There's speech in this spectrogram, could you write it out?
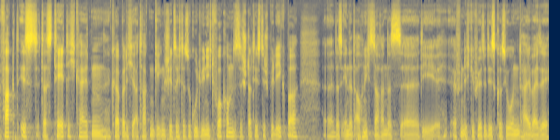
Fakt ist, dass Tätigkeiten, körperliche Attacken gegen Schiedsrichter so gut wie nicht vorkommen. Das ist statistisch belegbar. Äh, das ändert auch nichts daran, dass äh, die öffentlich geführte Diskussion teilweise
